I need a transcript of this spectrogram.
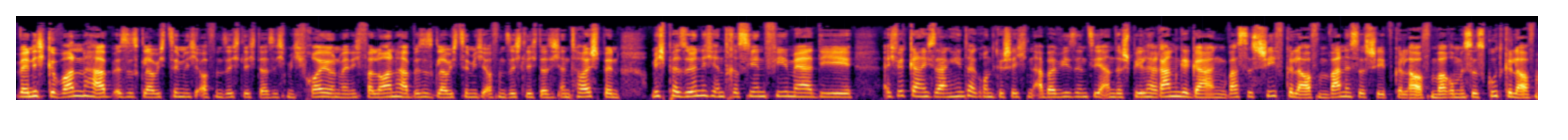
wenn ich gewonnen habe, ist es glaube ich ziemlich offensichtlich, dass ich mich freue und wenn ich verloren habe, ist es glaube ich ziemlich offensichtlich, dass ich enttäuscht bin. Mich persönlich interessieren vielmehr die, ich würde gar nicht sagen Hintergrundgeschichten, aber wie sind Sie an das Spiel herangegangen? Was ist schiefgelaufen? Wann ist es schiefgelaufen? Warum ist es gut gelaufen?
